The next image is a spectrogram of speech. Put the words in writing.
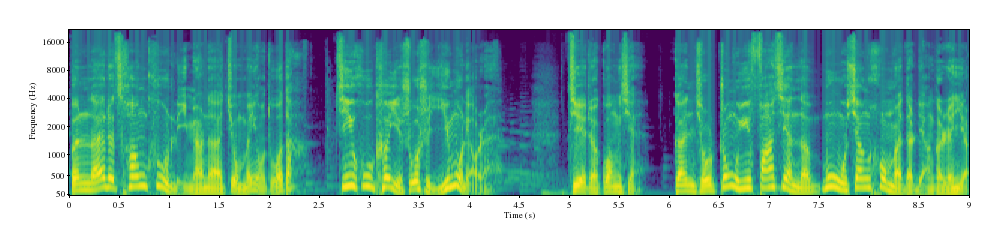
本来这仓库里面呢就没有多大，几乎可以说是一目了然。借着光线，甘球终于发现了木箱后面的两个人影。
